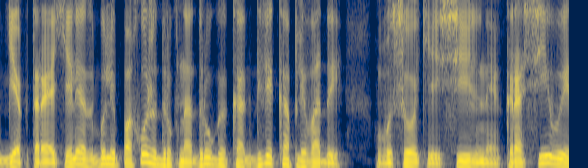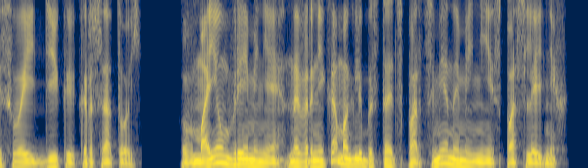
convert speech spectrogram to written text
Гектор и Ахиллес были похожи друг на друга, как две капли воды. Высокие, сильные, красивые своей дикой красотой. В моем времени наверняка могли бы стать спортсменами не из последних.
